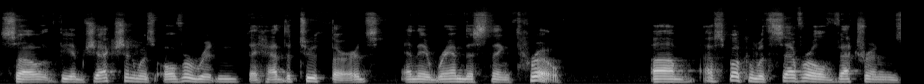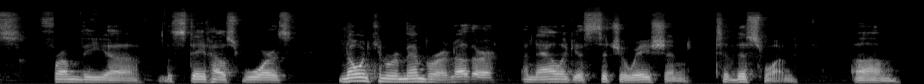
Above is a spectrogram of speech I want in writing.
So the objection was overridden. They had the two thirds, and they rammed this thing through. Um, I've spoken with several veterans from the uh, the state house wars. No one can remember another analogous situation to this one. Um,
